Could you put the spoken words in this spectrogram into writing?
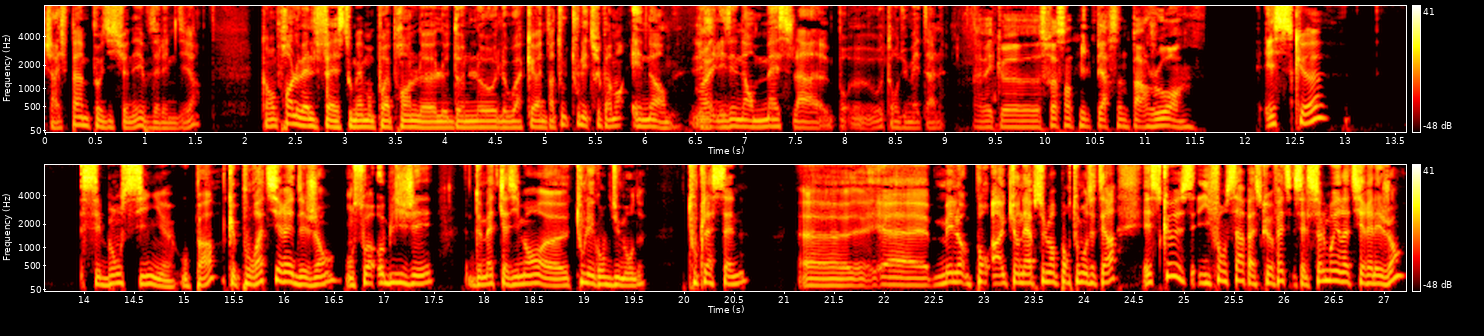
J'arrive pas à me positionner, vous allez me dire. Quand on prend le Hellfest ou même on pourrait prendre le, le Download, le Wacken, enfin tous les trucs vraiment énormes, les, Ouais. les énormes messes là pour- euh, autour du métal. Avec euh, 60 000 personnes par jour. Est-ce que c'est bon signe ou pas que pour attirer des gens, on soit obligé de mettre quasiment euh, tous les groupes du monde, toute la scène, euh, euh, mélan- pour euh, qu'il y en ait absolument pour tout le monde, etc. Est-ce que ils font ça parce que en fait c'est le seul moyen d'attirer les gens,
